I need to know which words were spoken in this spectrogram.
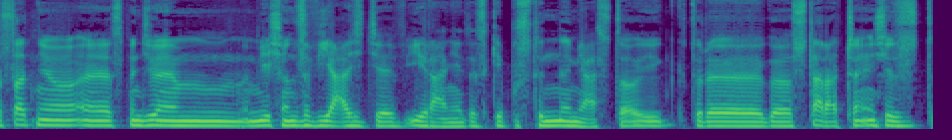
Ostatnio e, spędziłem miesiąc w Jaździe w Iranie. To jest takie pustynne miasto, którego stara część jest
